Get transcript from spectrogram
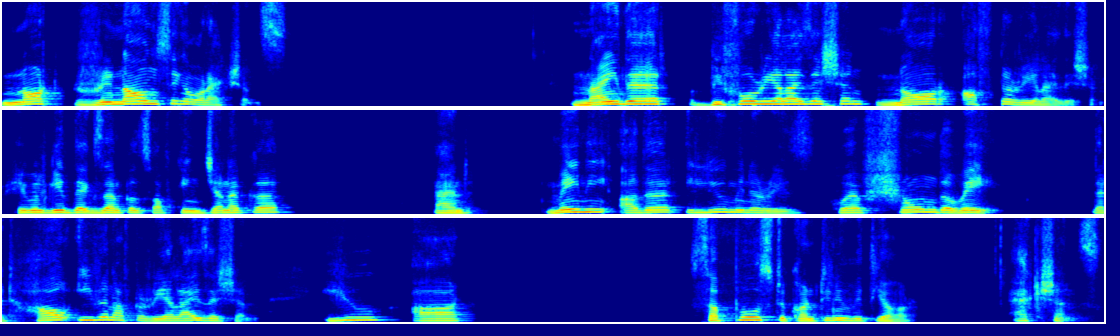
not renouncing our actions, neither before realization nor after realization. He will give the examples of King Janaka and many other illuminaries who have shown the way that how, even after realization, you are supposed to continue with your actions.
